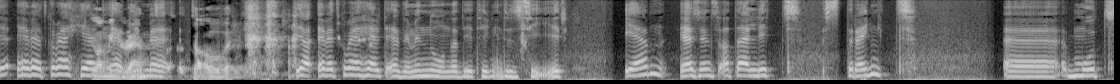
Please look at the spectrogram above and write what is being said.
Jeg, jeg vet ikke om jeg er helt enig med ja, Jeg vet ikke om jeg er helt enig med noen av de tingene du sier. En, jeg syns at det er litt strengt eh, mot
